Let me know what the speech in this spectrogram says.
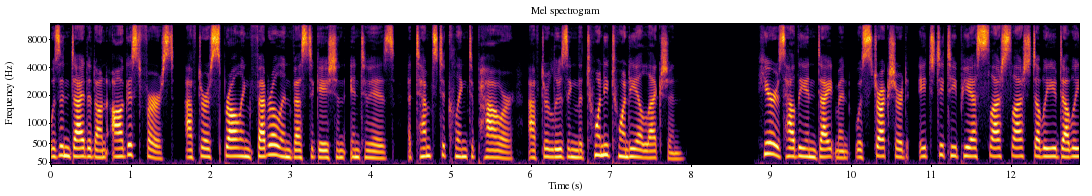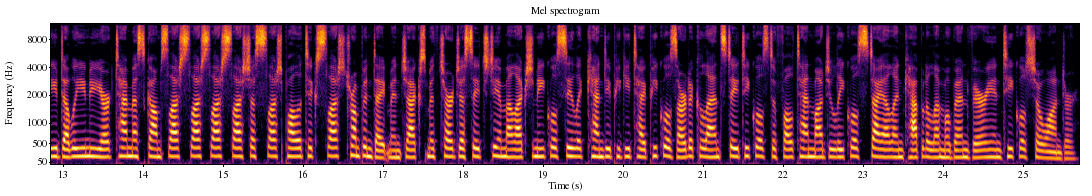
was indicted on August 1 after a sprawling federal investigation into his attempts to cling to power after losing the 2020 election. Here's how the indictment was structured https slash slash www.newyorktimes.com slash slash slash slash s slash politics slash Trump indictment Jack Smith charge html action equals selic candy piggy type equals article and state equals default and module equals style and capital M variant equals show under.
